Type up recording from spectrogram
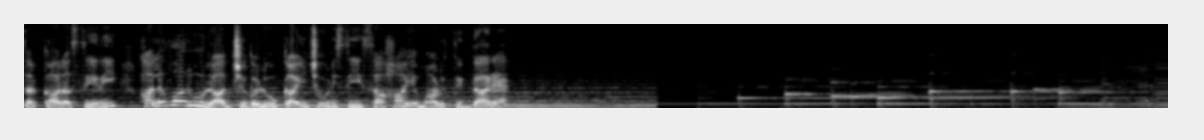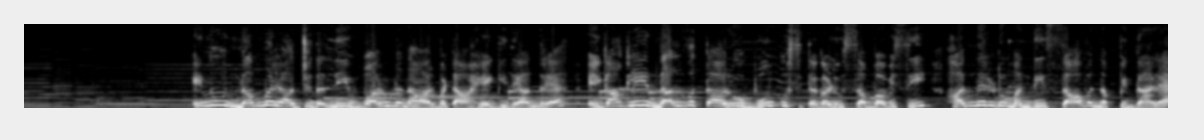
ಸರ್ಕಾರ ಸೇರಿ ಹಲವಾರು ರಾಜ್ಯಗಳು ಕೈಜೋಡಿಸಿ ಸಹಾಯ ಮಾಡುತ್ತಿದ್ದಾರೆ. ಇನ್ನು ನಮ್ಮ ರಾಜ್ಯದಲ್ಲಿ ವರುಣನ ಆರ್ಭಟ ಹೇಗಿದೆ ಅಂದ್ರೆ ಈಗಾಗಲೇ ನಲವತ್ತಾರು ಭೂಕುಸಿತಗಳು ಸಂಭವಿಸಿ ಹನ್ನೆರಡು ಮಂದಿ ಸಾವನ್ನಪ್ಪಿದ್ದಾರೆ.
